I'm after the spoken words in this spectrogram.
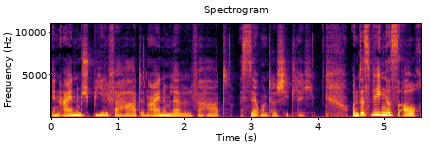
in einem Spiel verharrt, in einem Level verharrt, ist sehr unterschiedlich. Und deswegen ist auch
